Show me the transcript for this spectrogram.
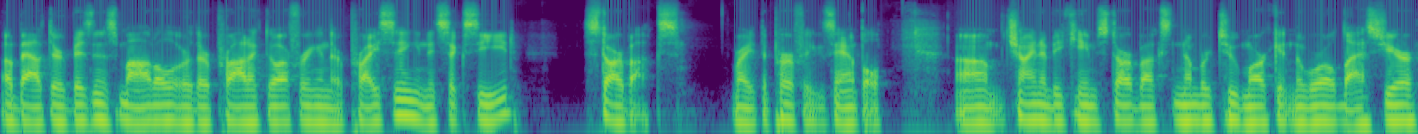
about their business model or their product offering and their pricing and succeed. Starbucks, right? The perfect example. Um, China became Starbucks' number two market in the world last year.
